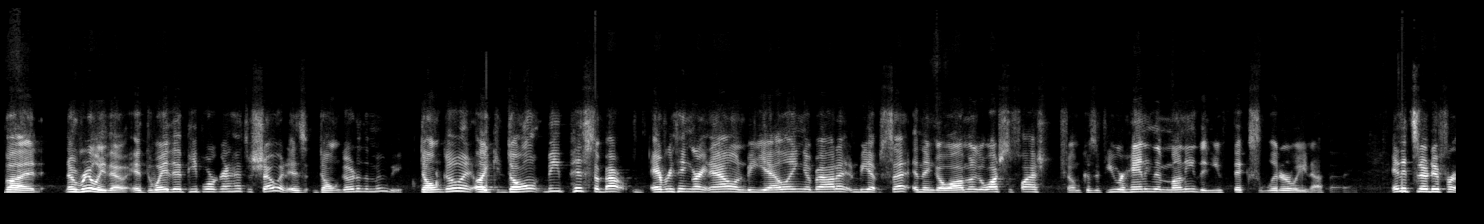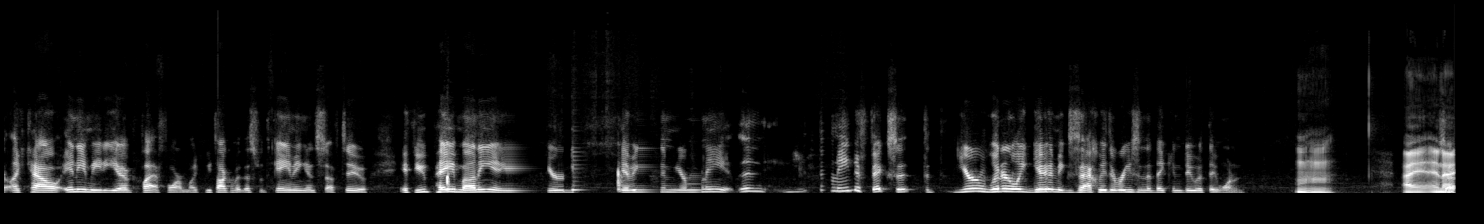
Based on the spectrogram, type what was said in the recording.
but no, really though, it, the way that people are gonna have to show it is don't go to the movie. Don't go in, like don't be pissed about everything right now and be yelling about it and be upset and then go, oh, I'm gonna go watch the Flash film because if you were handing them money, then you fix literally nothing. And it's no different like how any media platform, like we talk about this with gaming and stuff too. If you pay money and you're giving them your money, then you don't need to fix it. You're literally giving them exactly the reason that they can do what they want. Mm hmm I and so, I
